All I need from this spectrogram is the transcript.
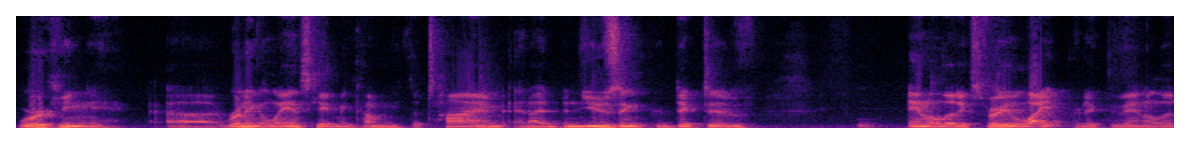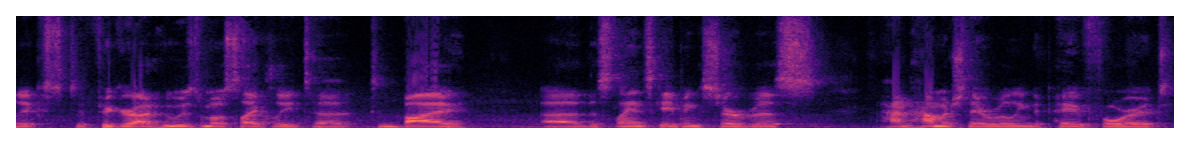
working uh, running a landscaping company at the time, and I'd been using predictive analytics, very light predictive analytics, to figure out who was most likely to to buy uh, this landscaping service and how much they were willing to pay for it.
